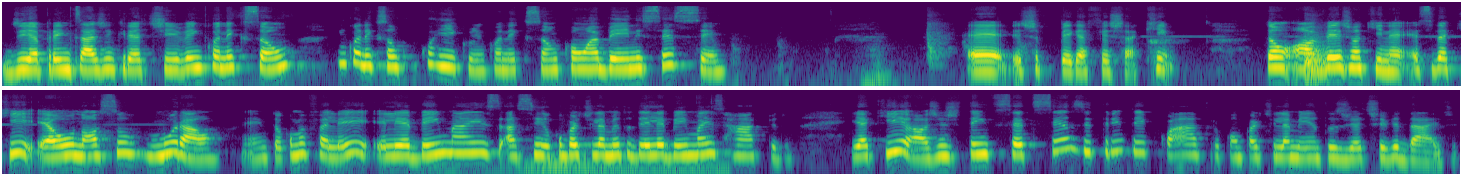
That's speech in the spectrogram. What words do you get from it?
De aprendizagem criativa em conexão, em conexão com o currículo, em conexão com a BNCC. É, deixa eu pegar, fechar aqui. Então, ó, vejam aqui, né? Esse daqui é o nosso mural. Né? Então, como eu falei, ele é bem mais, assim, o compartilhamento dele é bem mais rápido. E aqui ó, a gente tem 734 compartilhamentos de atividade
